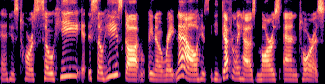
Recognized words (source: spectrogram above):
and his taurus. So he so he's got you know right now his he definitely has mars and taurus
